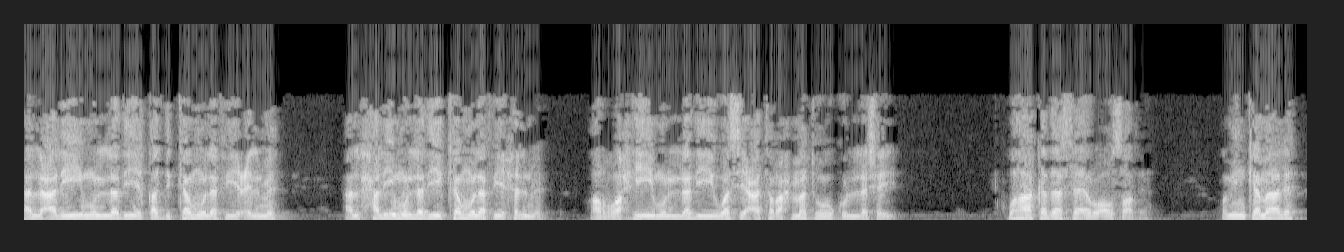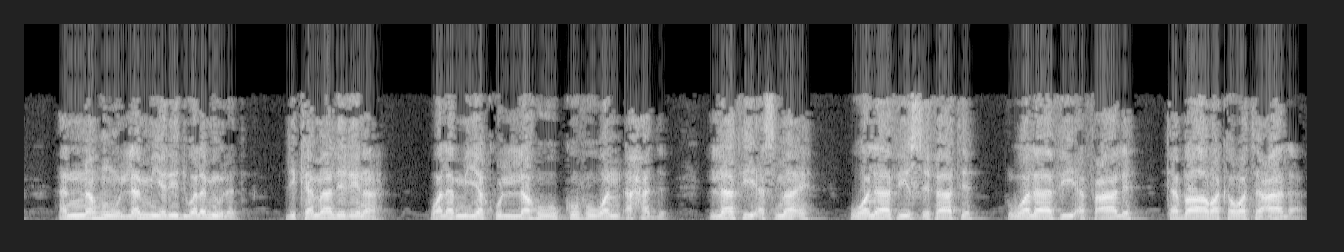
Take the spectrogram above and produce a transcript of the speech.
العليم الذي قد كمل في علمه الحليم الذي كمل في حلمه الرحيم الذي وسعت رحمته كل شيء. وهكذا سائر أوصافه. ومن كماله أنه لم يلد ولم يولد لكمال غناه ولم يكن له كفوا أحد لا في أسمائه ولا في صفاته ولا في أفعاله تبارك وتعالى.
